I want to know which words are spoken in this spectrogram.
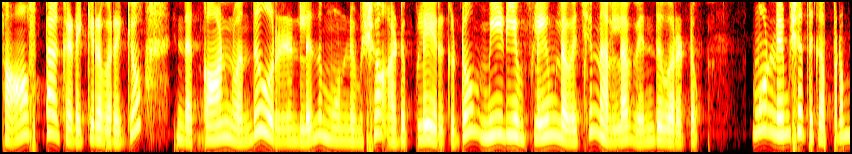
சாஃப்டாக கிடைக்கிற வரைக்கும் இந்த கார்ன் வந்து ஒரு ரெண்டுலேருந்து மூணு நிமிஷம் அடுப்புலேயே இருக்கட்டும். மீடியம் ஃப்ளேமில் வச்சு நல்லா வெந்து வரட்டும். மூணு நிமிஷத்துக்கு அப்புறம்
